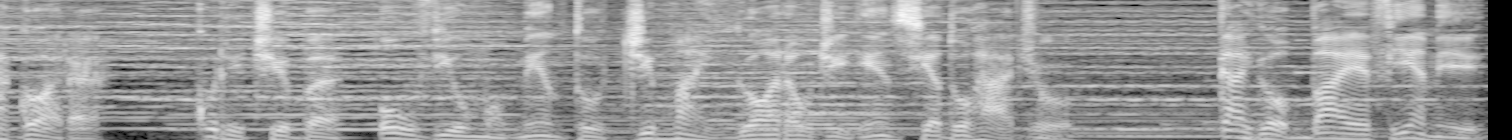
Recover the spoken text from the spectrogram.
Agora, Curitiba ouve o momento de maior audiência do rádio. Caiobá FM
